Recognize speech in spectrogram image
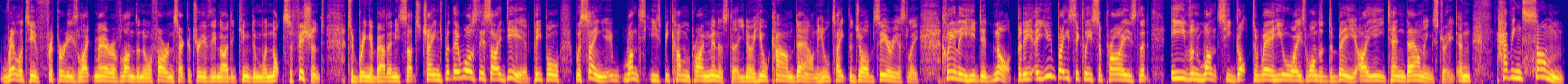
relative fripperies like Mayor of London or Foreign Secretary of the United Kingdom were not sufficient to bring about any such change. But there was this idea. People were saying once he's become Prime Minister, you know, he'll calm down, he'll take the job seriously. Clearly, he did not. But are you basically surprised that even once he got to where he always wanted to be, i.e., 10 Downing Street, and having some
